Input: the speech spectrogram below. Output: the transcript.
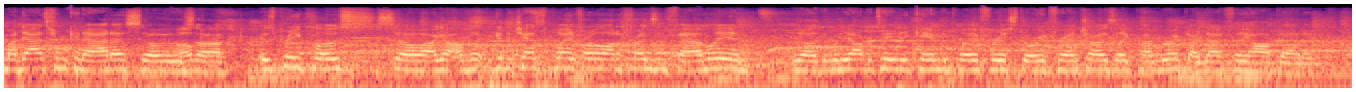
my dad's from Canada, so it was Okay. uh, it was pretty close. So I got I get the chance to play in front of a lot of friends and family, and you know when the opportunity came to play for a storied franchise like Pembroke, I definitely hopped at it.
